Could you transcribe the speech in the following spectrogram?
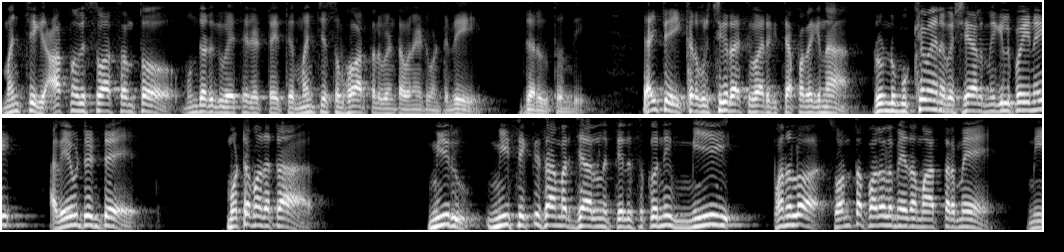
మంచి ఆత్మవిశ్వాసంతో ముందడుగు వేసేటట్టయితే మంచి శుభవార్తలు వినటం అనేటువంటిది జరుగుతుంది. అయితే ఇక్కడ వృశ్చిక రాశి వారికి చెప్పదగిన రెండు ముఖ్యమైన విషయాలు మిగిలిపోయినాయి. అవేమిటంటే మొట్టమొదట మీరు మీ శక్తి సామర్థ్యాలను తెలుసుకొని మీ పనుల సొంత పనుల మీద మాత్రమే మీ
